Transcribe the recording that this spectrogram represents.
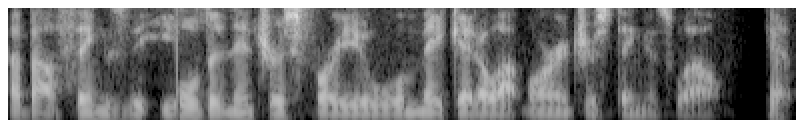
about things that you hold an interest for you will make it a lot more interesting as well. Yep.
